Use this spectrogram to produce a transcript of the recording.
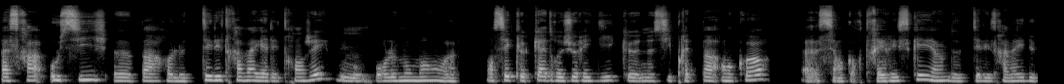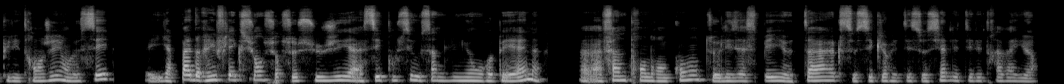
passera aussi euh, par le télétravail à l'étranger. Mais bon, mmh. pour le moment, on sait que le cadre juridique ne s'y prête pas encore. c'est encore très risqué hein, de télétravailler depuis l'étranger, on le sait. Il n'y a pas de réflexion sur ce sujet assez poussé au sein de l'Union européenne. Euh, afin de prendre en compte les aspects euh, taxes, sécurité sociale des télétravailleurs.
